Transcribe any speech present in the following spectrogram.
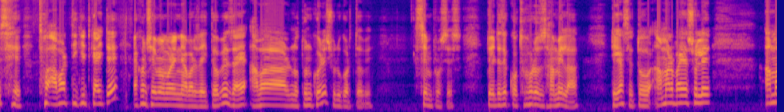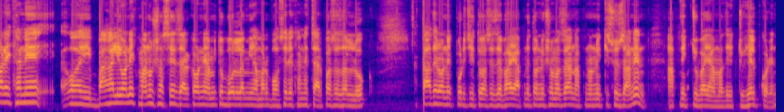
আছে? তো আবার টিকিট কাইটে এখন সেই মামারে নিয়ে আবার যাইতে হবে যায় আবার নতুন করে শুরু করতে হবে। সেম প্রসেস তো এটা যে কত বড় ঝামেলা। ঠিক আছে? তো আমার ভাই আসলে আমার এখানে, ওই বাঙালি অনেক মানুষ আছে, যার কারণে আমি তো বললামই, আমার বসের এখানে চার পাঁচ হাজার লোক। তাদের অনেক পরিচিত আছে যে, ভাই, আপনি তো অনেক সময় যান, আপনি অনেক কিছু জানেন, আপনি একটু ভাই আমাদের একটু হেল্প করেন।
